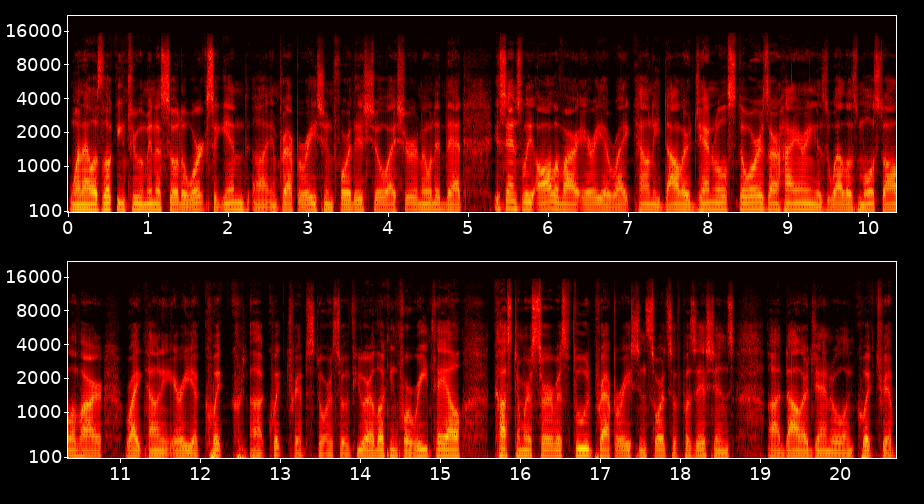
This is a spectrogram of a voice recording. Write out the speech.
When I was looking through Minnesota Works again uh, in preparation for this show, I sure noted that essentially all of our area Wright County Dollar General stores are hiring, as well as most all of our Wright County area quick uh, Kwik Trip stores. So if you are looking for retail, customer service, food preparation sorts of positions, uh, Dollar General and Kwik Trip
